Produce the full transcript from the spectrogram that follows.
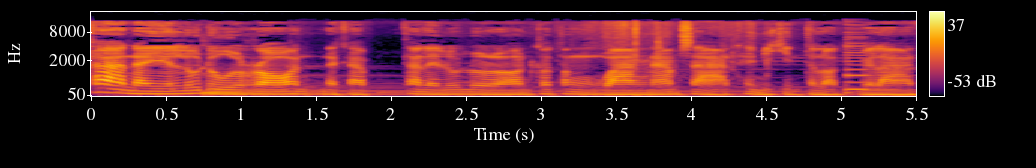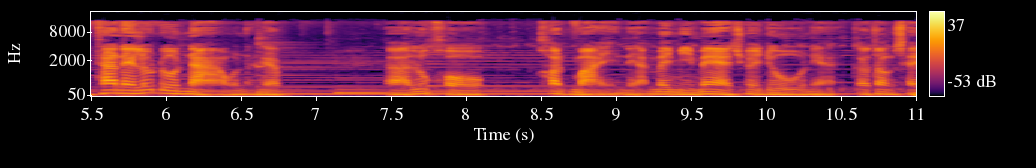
ถ้าในฤดูร้อนนะครับ ถ้าในฤดูร้อนก็ต้องวางน้ำสะอาดให้มีกินตลอดเวลา ถ้าในฤดูหนาวนะครับลูกโคคลอดใหม่เนี่ยไม่มีแม่ช่วยดูเนี่ยก็ต้องใช้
